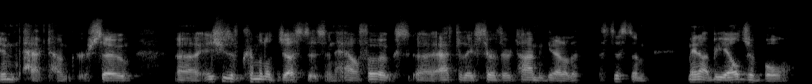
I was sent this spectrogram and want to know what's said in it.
impact hunger. So, uh, issues of criminal justice and how folks, uh, after they've served their time and get out of the system, may not be eligible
